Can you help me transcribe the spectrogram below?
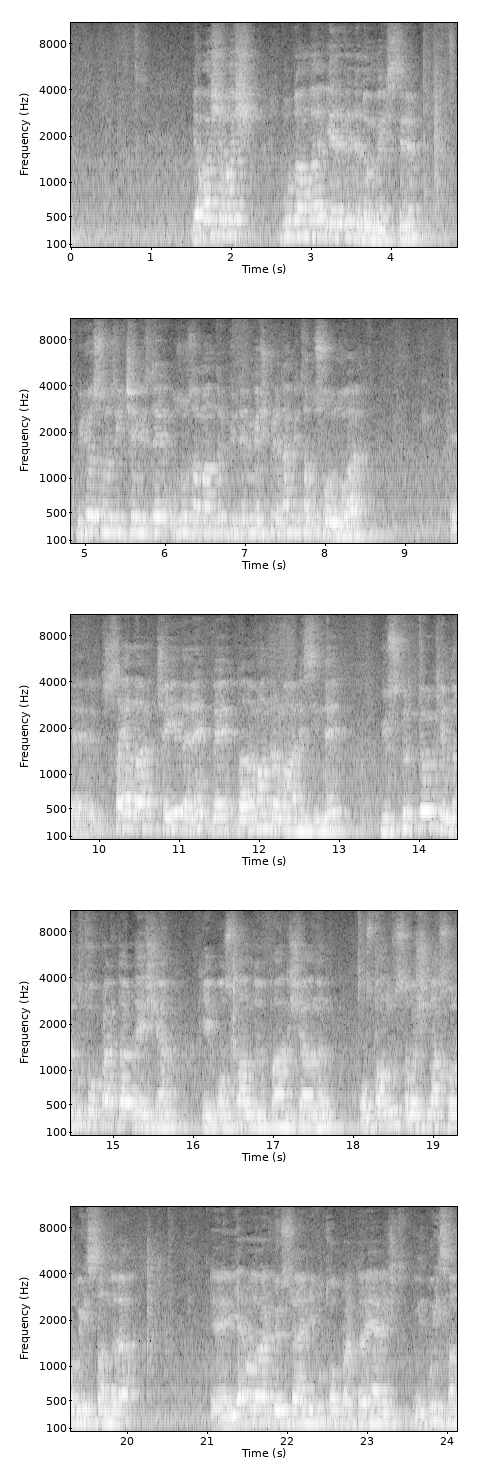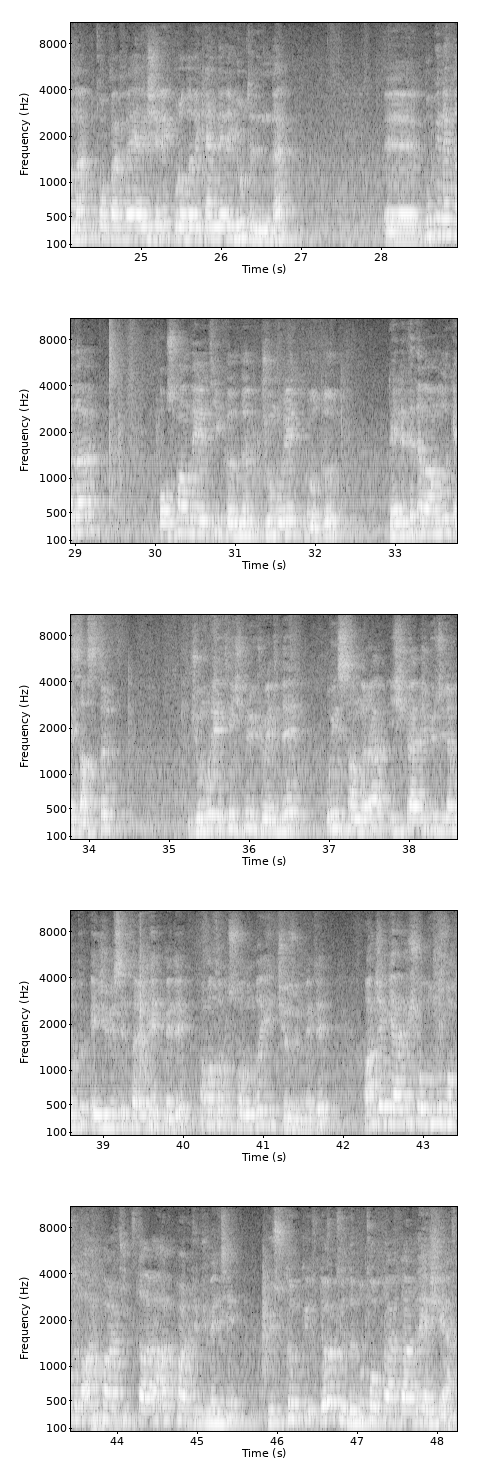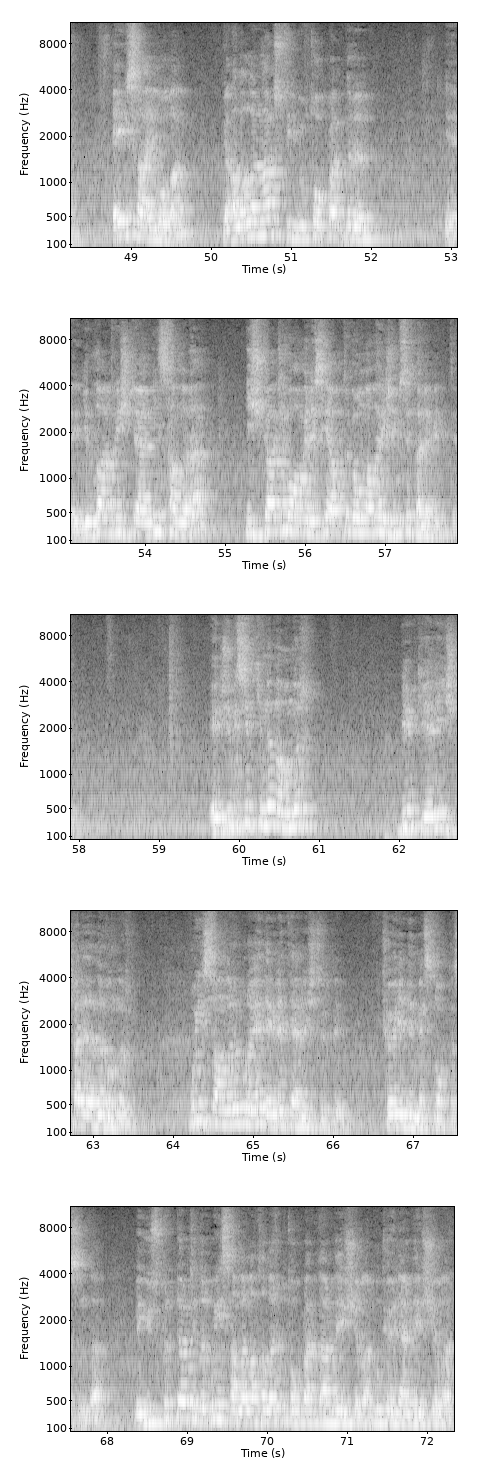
Yavaş yavaş buradan da yerele de dönmek isterim. Biliyorsunuz ilçemizde uzun zamandır gündemi meşgul eden bir tapu sorunu var. Ee, Sayalar, Çayırdere ve Danamandıra Mahallesi'nde 144 yıldır bu topraklarda yaşayan ki Osmanlı padişahının Osmanlı Rus Savaşı'ndan sonra bu insanlara e, yer olarak gösterdiği bu topraklara yerleş bu insanlar bu topraklara yerleşerek buraları kendilerine yurt edindiler. E, bugüne kadar Osmanlı Devleti yıkıldı, Cumhuriyet kuruldu. Devlete devamlılık esastır. Cumhuriyetin hiçbir hükümeti de bu insanlara işgalci gözüyle bakıp ecrisi talep etmedi. Ama tapu sorunu da hiç çözülmedi. Ancak gelmiş olduğumuz noktada AK Parti iktidarı, AK Parti hükümeti 144 yıldır bu topraklarda yaşayan, ev sahibi olan ve analarının hak sütü gibi bu toprakları e, yıllardır işleyen insanlara işgalci muamelesi yaptı ve onlardan ecrimisi talep etti. Ecrimisi kimden alınır? Bir yeri işgal edenden alınır. Bu insanları buraya devlet yerleştirdi. Köy edilmesi noktasında. Ve 144 yıldır bu insanların ataları bu topraklarda yaşıyorlar, bu köylerde yaşıyorlar.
